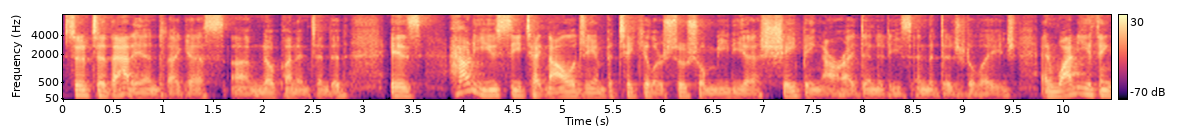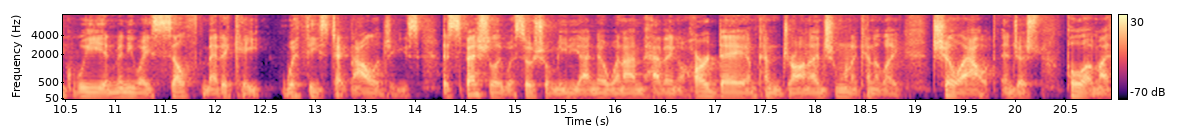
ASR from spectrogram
So, to that end, I guess, um, no pun intended, is how do you see technology, in particular social media, shaping our identities in the digital age? And why do you think we, in many ways, self medicate with these technologies, especially with social media. I know when I'm having a hard day, I'm kind of drawn. I just want to kind of like chill out and just pull up my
